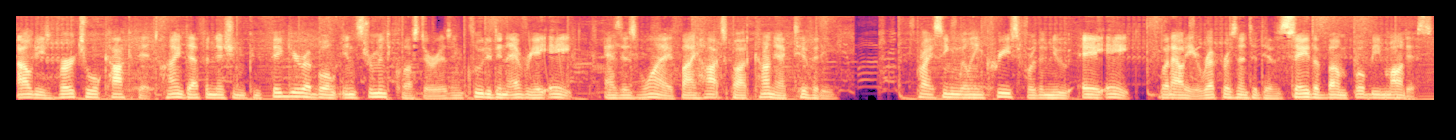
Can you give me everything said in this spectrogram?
Audi's virtual cockpit high-definition configurable instrument cluster is included in every A8, as is Wi-Fi hotspot connectivity. Pricing will increase for the new A8, but Audi representatives say the bump will be modest.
